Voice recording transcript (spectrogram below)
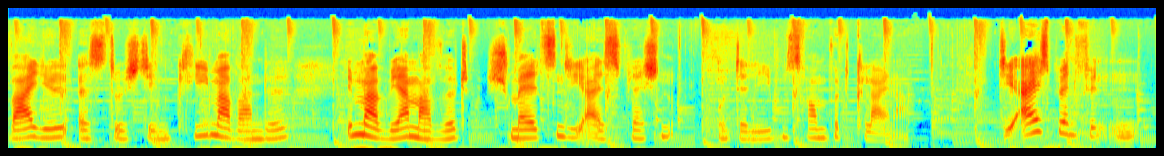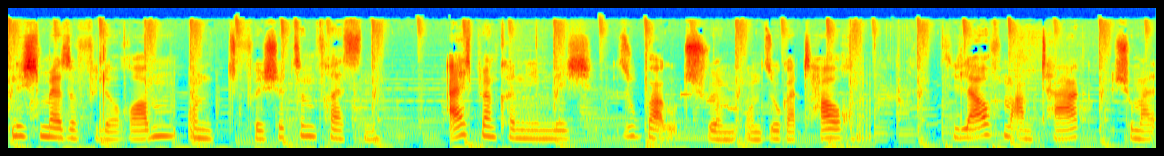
weil es durch den Klimawandel immer wärmer wird, schmelzen die Eisflächen und der Lebensraum wird kleiner. Die Eisbären finden nicht mehr so viele Robben und Fische zum Fressen. Eisbären können nämlich super gut schwimmen und sogar tauchen. Sie laufen am Tag schon mal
